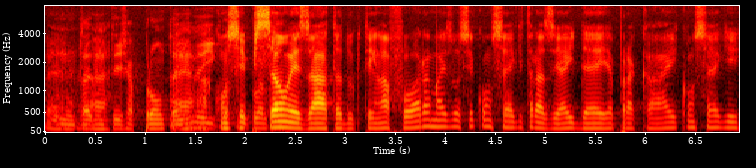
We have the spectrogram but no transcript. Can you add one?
é, não, tá, a, não esteja pronta é, ainda. a concepção exata do que tem lá fora, mas você consegue trazer a ideia para cá e consegue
